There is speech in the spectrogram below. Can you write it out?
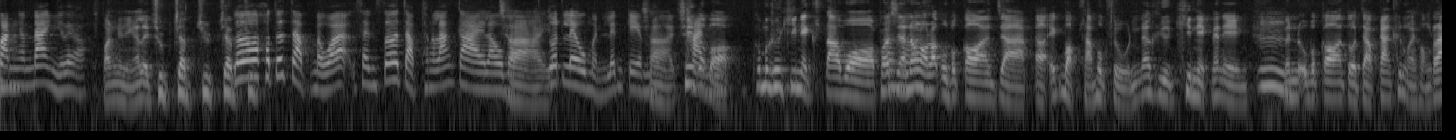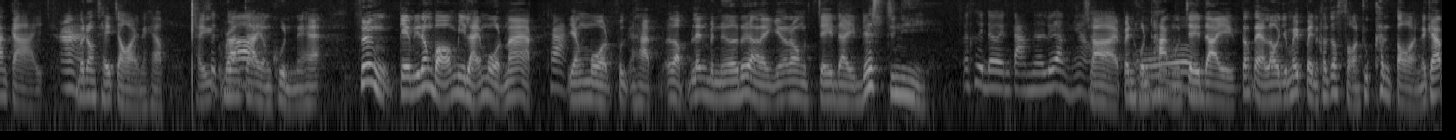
ฟันกันได้อย่างนี้เลยเหรอ ฟันกันอย่างนั้นเลยชุบจับชุบจับแล้วชุบเขาจะจับแบบว่าเซนเซอร์จับทั้งร่างกายเราแบบใช่รวดเร็วเหมือนเล่นเกม ใช่ ชื่อทันก็บอกก็มันคือ Kinect Star Wars เพราะฉะนั้นอ่าต้ฮะองรองรับอุปกรณ์จากเอ่อ Xbox 360 นั่นคือ Kinect นั่นเองอืมเป็นอุปกรณ์ตรวจจับการเคลื่อนไหวของร่างกายอ่าไม่ต้องใช้จอยนะครับ ใช้สุดยอดร่างกายของคุณนะฮะซึ่งเกมนี้ต้องบอกว่ามีหลายโหมดมากค่ะอย่างโหมดฝึกหัดแบบเล่นเป็นเนื้อเรื่องอะไรอย่างเงี้ยต้อง Jedi Destiny ก็คือเดินตามเนื้อเรื่องเนี่ยเหรอใช่ เป็นหนทางของโอ้เจไดตั้งแต่เรายังไม่เป็นเขาจะสอนทุกขั้นตอนนะครับ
